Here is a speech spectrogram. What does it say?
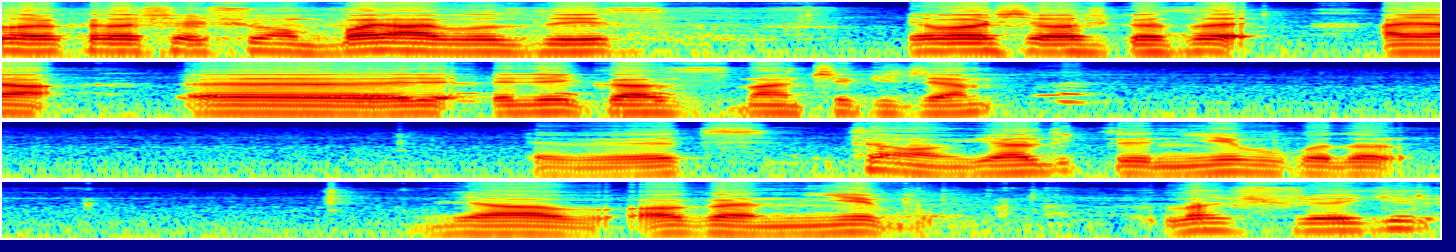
arkadaşlar şu an bayağı hızlıyız. Yavaş yavaş gaza aya e, eli gazdan çekeceğim. Evet. Tamam geldik de niye bu kadar Ya aga niye bu La şuraya gir.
